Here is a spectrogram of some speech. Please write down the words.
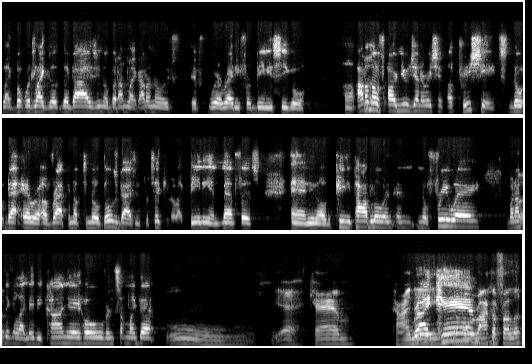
like but with like the, the guys, you know. But I'm like, I don't know if if we're ready for Beanie Sigel. Um, I don't know if our new generation appreciates tho- that era of rapping up to know those guys in particular, like Beanie and Memphis, and you know the Petey Pablo and, and you know Freeway. But I'm Look. thinking like maybe Kanye, Hov, and something like that. Ooh, yeah, Cam, Kanye, Right, the whole Cam. Roc-A-Fella.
